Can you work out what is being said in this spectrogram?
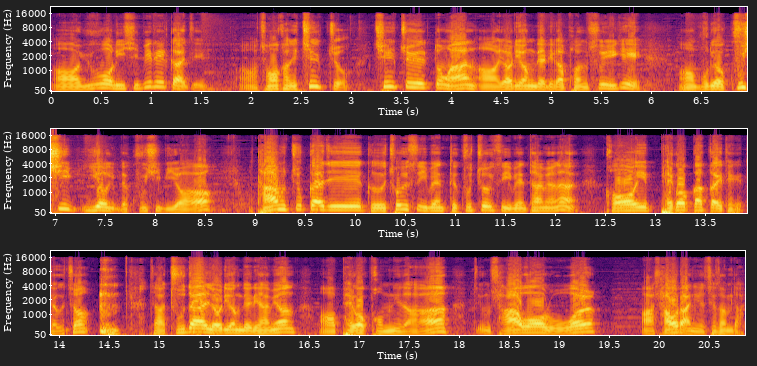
어, 6월 21일까지 어, 정확하게 7주 7주일 동안 어, 여리형 대리가 번 수익이 어, 무려 92억입니다. 92억. 다음 주까지 그 초이스 이벤트, 구초이스 이벤트 하면은 거의 100억 가까이 되겠다. 그쵸? 자, 두 달 여리형 대리 하면 어, 100억 법니다. 지금 4월, 5월, 아, 4월 아니죠. 죄송합니다.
